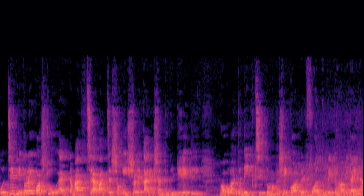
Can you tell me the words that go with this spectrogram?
ওর যে ভেতরের কষ্ট, একটা বাচ্চা, বাচ্চার সঙ্গে ঈশ্বরের কানেকশান থাকে ডিরেক্টলি ভগবান তো দেখছে, তোমাকে সেই কর্মের ফল তো পেতে হবে, তাই না?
